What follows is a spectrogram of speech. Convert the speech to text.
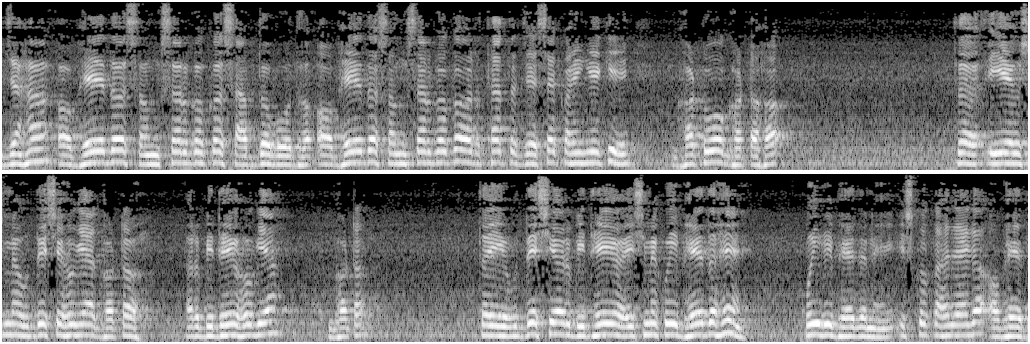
जहाँ अभेद संसर्ग का शाब्द बोध अभेद संसर्ग का अर्थात जैसे कहेंगे कि घटो घट तो ये उसमें उद्देश्य हो गया घट और विधेय हो गया घट। तो ये उद्देश्य और विधेय, इसमें कोई भेद है? कोई भी भेद नहीं। इसको कहा जाएगा अभेद।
